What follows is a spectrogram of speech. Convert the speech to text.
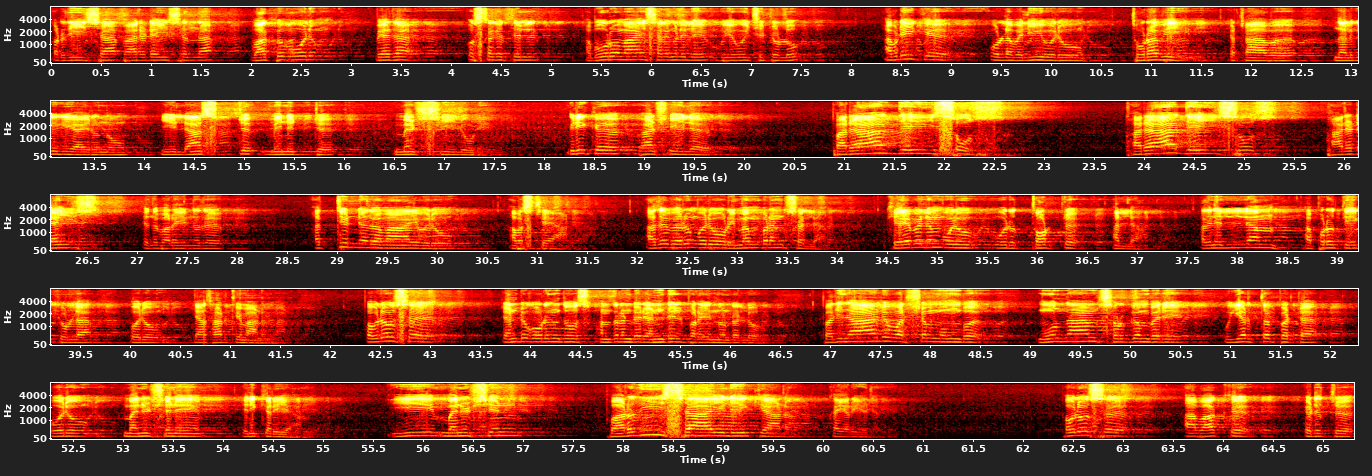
പ്രതീക്ഷ പാരഡൈസ് എന്ന വാക്കുപോലും വേദ പുസ്തകത്തിൽ അപൂർവമായ സ്ഥലങ്ങളിൽ ഉപയോഗിച്ചിട്ടുള്ളൂ. അവിടേക്ക് ഉള്ള വലിയൊരു തുറവി കർത്താവ് നൽകുകയായിരുന്നു ഈ ലാസ്റ്റ് മിനിറ്റ് മെഴ്സിയിലൂടെ. ഗ്രീക്ക് ഭാഷയിൽ പരാദൈസോസ് പരാദൈസോസ് പാരഡൈസ് എന്ന് പറയുന്നത് അത്യുന്നതമായ ഒരു അവസ്ഥയാണ്. അത് വെറും ഒരു റിമെമ്പറൻസ് അല്ല. കേവലം ഒരു ഒരു തോട്ട് അല്ല. അതിനെല്ലാം അപ്പുറത്തേക്കുള്ള ഒരു യാഥാർത്ഥ്യമാണത്. പൗലോസ് രണ്ട് കോറിന്തോസ് പന്ത്രണ്ട് രണ്ടിൽ പറയുന്നുണ്ടല്ലോ പതിനാല് വർഷം മുമ്പ് മൂന്നാം സ്വർഗം വരെ ഉയർത്തപ്പെട്ട ഒരു മനുഷ്യനെ എനിക്കറിയാം. ഈ മനുഷ്യൻ പറുദീശായിലേക്കാണ് കയറിയത്. പൗലോസ് ആ വാക്ക് എടുത്ത്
